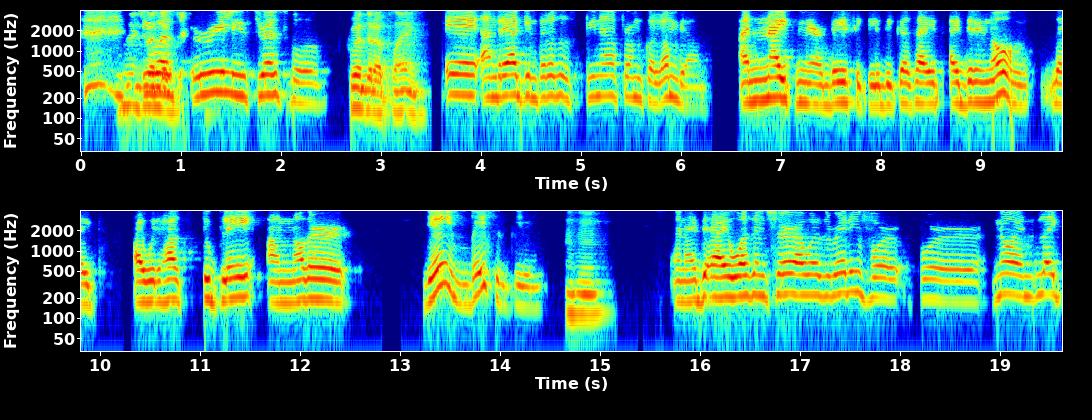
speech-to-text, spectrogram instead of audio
was really stressful. Who ended up playing? Uh, Andrea Quinteros Ospina from Colombia. A nightmare, basically, because I, I didn't know. Like, I would have to play another game, basically. Mm-hmm. And I, I wasn't sure I was ready for, for, no, and like,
